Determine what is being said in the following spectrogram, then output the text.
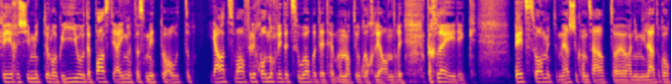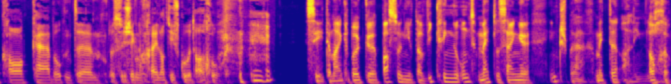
griechische Mythologie und da passt ja eigentlich das Mittelalter. Ja, zwar vielleicht auch noch ein bisschen dazu, aber dort hat man natürlich auch ein bisschen andere Bekleidung. Jetzt zwar mit dem ersten Konzert äh, habe ich mein Lederrock angegeben und äh, das ist eigentlich relativ gut angekommen. Sieht Michael Brücker, passionierter Wikinger und Metal-Sänger, im Gespräch mit der Aline Locher.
